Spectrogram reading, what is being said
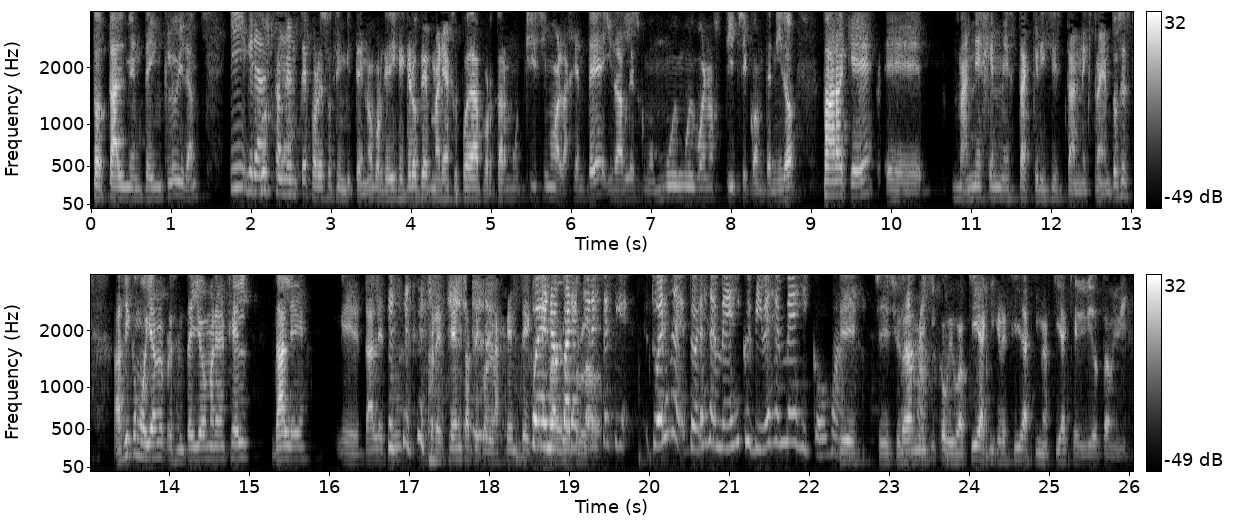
totalmente incluida. Y justamente por eso te invité, ¿no? Porque dije, creo que María Ángel puede aportar muchísimo a la gente y darles como muy, muy buenos tips y contenido para que eh, manejen esta crisis tan extraña. Entonces, así como ya me presenté yo, María Ángel, dale, eh, dale tú, preséntate con la gente. Bueno, para quienes te siguen, ¿tú eres, de, tú eres de México y vives en México, Juan. Sí, sí, Ciudad de México, vivo aquí, aquí crecí, aquí nací, aquí he vivido toda mi vida.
